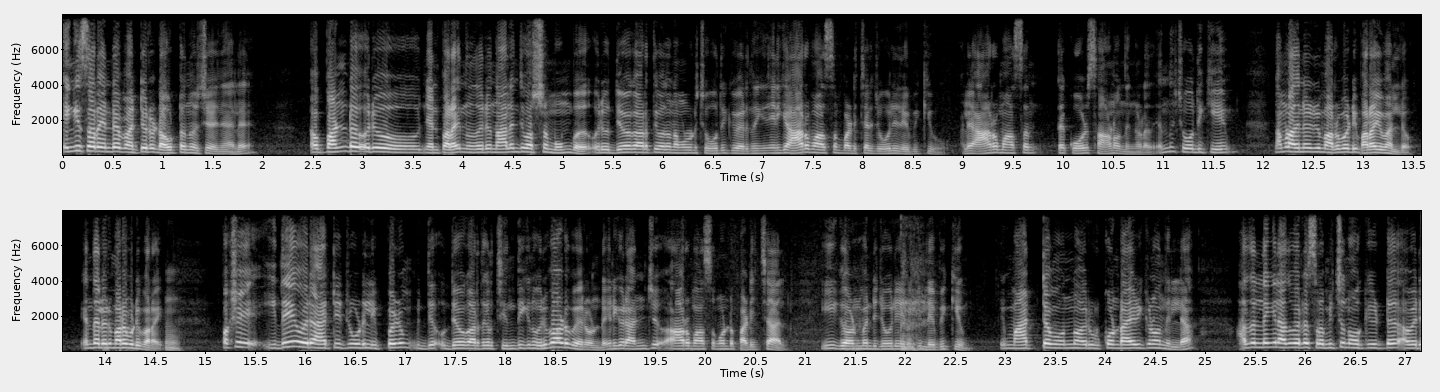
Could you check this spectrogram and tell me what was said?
എങ്കിൽ സാർ എന്റെ മറ്റൊരു ഡൗട്ട് എന്ന് വെച്ച് കഴിഞ്ഞാൽ പണ്ട് ഒരു ഞാൻ പറയുന്നത് ഒരു നാലഞ്ച് വർഷം മുമ്പ് ഒരു ഉദ്യോഗാർത്ഥി വന്ന് നമ്മളോട് ചോദിക്കുമായിരുന്നു എനിക്ക് ആറുമാസം പഠിച്ചാൽ ജോലി ലഭിക്കുമോ അല്ലെങ്കിൽ ആറുമാസത്തെ കോഴ്സാണോ നിങ്ങളുടെ എന്ന് ചോദിക്കുകയും നമ്മൾ അതിനൊരു മറുപടി പറയുമല്ലോ. എന്തായാലും ഒരു മറുപടി പറയും. പക്ഷേ ഇതേ ഒരു ആറ്റിറ്റ്യൂഡിൽ ഇപ്പോഴും ഉദ്യോഗാർത്ഥികൾ ചിന്തിക്കുന്ന ഒരുപാട് പേരുണ്ട്. എനിക്കൊരു അഞ്ച് ആറ് മാസം കൊണ്ട് പഠിച്ചാൽ ഈ ഗവൺമെന്റ് ജോലി എനിക്ക് ലഭിക്കും? ഈ മാറ്റം ഒന്നും അവർ ഉൾക്കൊണ്ടായിരിക്കണമെന്നില്ല അതല്ലെങ്കിൽ അതുവരെ ശ്രമിച്ചു നോക്കിയിട്ട് അവർ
